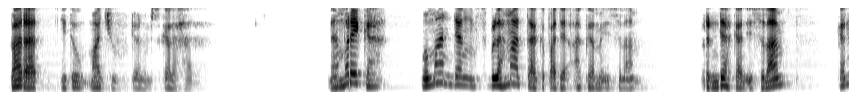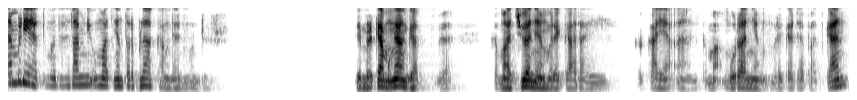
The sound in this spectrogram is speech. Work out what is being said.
Barat itu maju dalam segala hal. Nah mereka memandang sebelah mata kepada agama Islam, rendahkan Islam, karena melihat umat Islam ini umat yang terbelakang dan mundur. Dan mereka menganggap ya, kemajuan yang mereka raih, kekayaan, kemakmuran yang mereka dapatkan,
